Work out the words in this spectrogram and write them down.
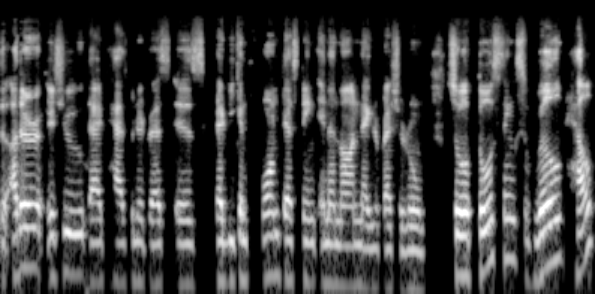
The other issue that has been addressed is that we can perform testing in a non-negative pressure room. So those things will help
